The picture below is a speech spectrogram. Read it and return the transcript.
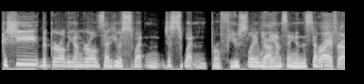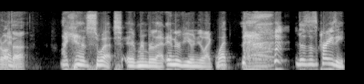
Because she, the girl, the young girl, said he was sweating, just sweating profusely with yeah. dancing and the stuff. Right, I forgot about and that. I can't sweat. I remember that interview, and you're like, "What? this is crazy.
